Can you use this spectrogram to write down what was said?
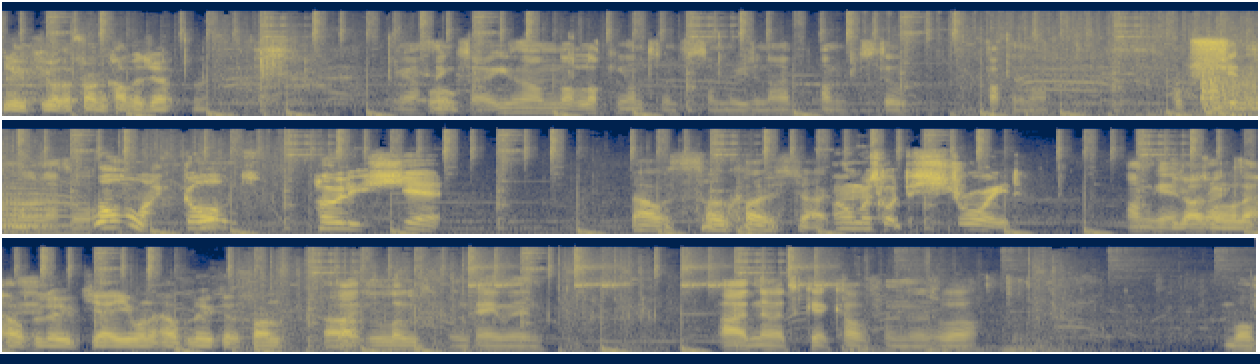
Luke, you got the front covered, yeah? Yeah, I think so. Even though I'm not locking onto them for some reason, I, I'm still fucking them up. Oh shit, there's more than I thought. Oh my god! Holy shit! That was so close, Jack. I almost got destroyed. I'm getting. You guys want to help here. Luke? Yeah, you want to help Luke at the front? Uh, Like loads of them came in. I had nowhere to get cover from them as well. Well,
